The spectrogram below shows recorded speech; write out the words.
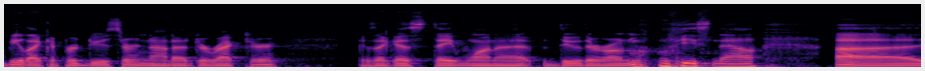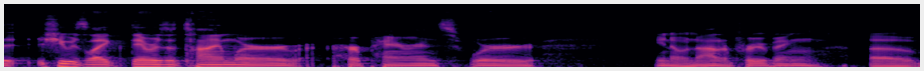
be like a producer, not a director, because I guess they want to do their own movies now. Uh, she was like, there was a time where her parents were, you know, not approving of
